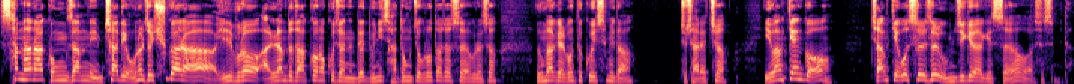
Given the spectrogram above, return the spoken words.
3103님, 차디, 오늘 저 휴가라 일부러 알람도 다 꺼놓고 잤는데 눈이 자동적으로 떠졌어요. 그래서 음악 앨범 듣고 있습니다. 저 잘했죠? 이왕 깬 거, 잠 깨고 슬슬 움직여야겠어요. 왔었습니다.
